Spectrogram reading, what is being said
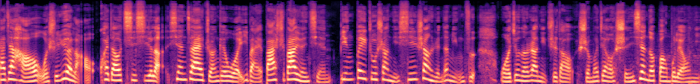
大家好，我是月老，快到七夕了，现在转给我一百八十八元钱，并备注上你心上人的名字，我就能让你知道什么叫神仙都帮不了你。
